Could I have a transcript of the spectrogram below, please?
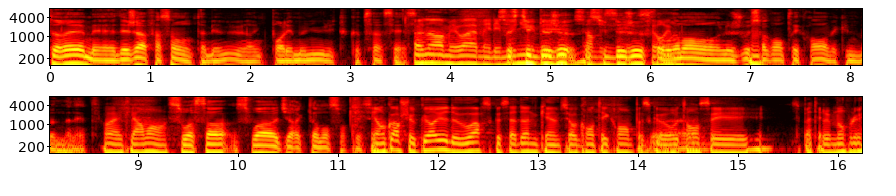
testerai, mais déjà, de toute façon, t'as bien vu, hein, pour les menus, les trucs comme ça, c'est. Euh, non, mais ouais, mais les ce menus. style de jeu, non, ce style de jeu, c'est faut horrible. vraiment le jouer Mm. sur grand écran avec une bonne manette. Ouais, clairement. Soit ça, soit directement sur PC. Et encore, je suis curieux de voir ce que ça donne quand même sur grand écran parce que Ouais. autant c'est c'est pas terrible non plus.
